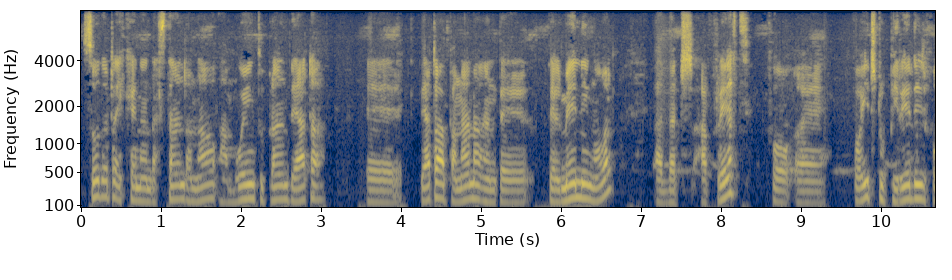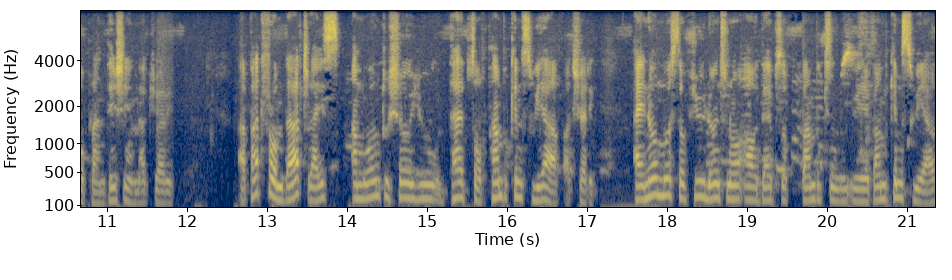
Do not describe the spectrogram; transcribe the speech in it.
so that I can understand on how I'm going to plant the other, uh, the other banana and the, the remaining all that I've left for uh, for it to be ready for plantation actually. Apart from that, guys, I'm going to show you types of pumpkins we have actually. I know most of you don't know how types of pumpkins uh, pumpkins we have.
